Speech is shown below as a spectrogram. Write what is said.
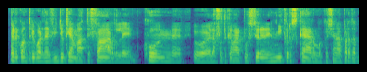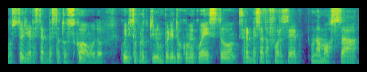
per quanto riguarda le videochiamate, farle con uh, la fotocamera posteriore del microschermo che c'è nella parte posteriore sarebbe stato scomodo. Quindi, soprattutto in un periodo come questo, sarebbe stata forse una mossa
